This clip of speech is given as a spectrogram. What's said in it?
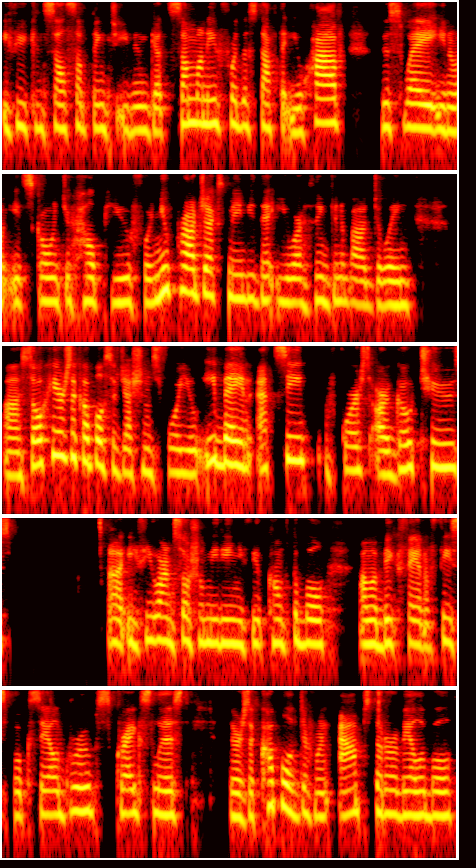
if you can sell something to even get some money for the stuff that you have. This way, you know, it's going to help you for new projects maybe that you are thinking about doing uh, so here's a couple of suggestions for you. eBay and Etsy, of course, are go-tos. Uh, if you are on social media and you feel comfortable, I'm a big fan of Facebook sale groups, Craigslist. There's a couple of different apps that are available.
